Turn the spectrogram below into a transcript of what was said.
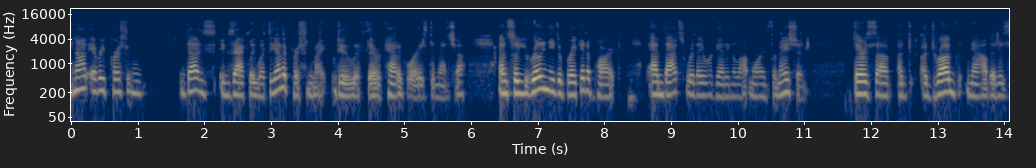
not every person does exactly what the other person might do if their category is dementia. And so you really need to break it apart. And that's where they were getting a lot more information. There's a, a, a drug now that is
